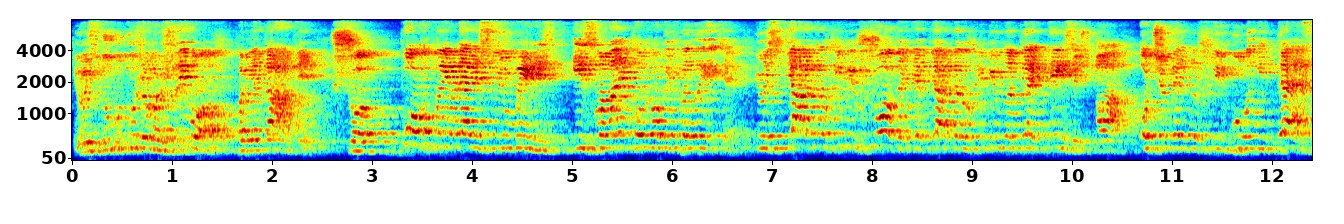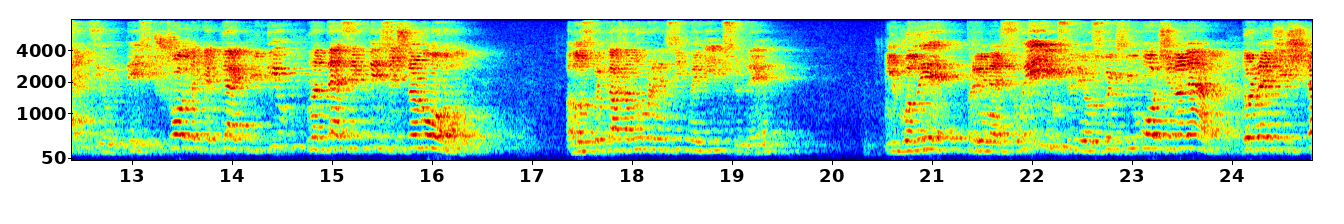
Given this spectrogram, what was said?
І ось тому дуже важливо пам'ятати, що Бог проявляє свою милість і з маленького робить велике. І ось п'ятеро хлібів, що таке п'ятеро хлібів на п'ять тисяч, а очевидно, що їх було і десять цілих тисяч. Що таке п'ять хлібів на десять тисяч народу? Але Господь каже, ну принесіть мені їх сюди. І коли принесли їх сюди, Господь свій очі на небо. До речі, ще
